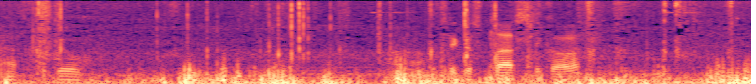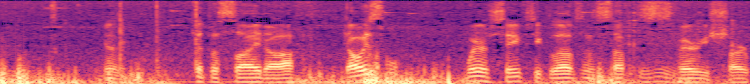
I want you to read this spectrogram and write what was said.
I have to go uh, take this plastic off. Get, get the side off. You always wear safety gloves and stuff this is very sharp.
